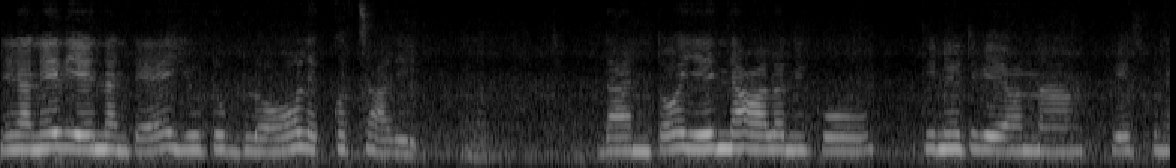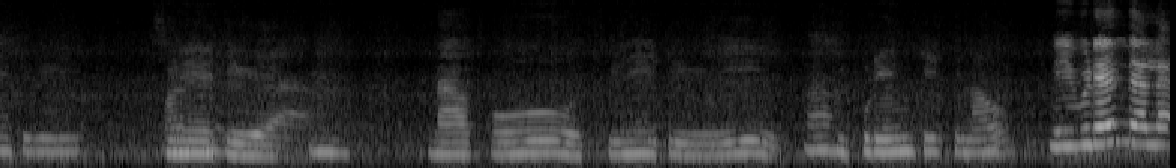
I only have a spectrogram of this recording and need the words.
నేను అనేది ఏంటంటే యూట్యూబ్లో లెక్కొచ్చాది. ఆ. దాంతో ఏం కావాలో నీకు? తినేటివి ఏమన్నా? వేసుకునేటివి? తినేటివి. నాకు తినేటివి. ఇప్పుడు ఏం చేసినావు ఇప్పుడేం తెలే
